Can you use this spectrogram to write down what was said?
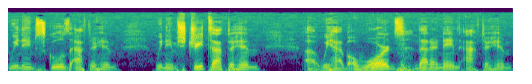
we name schools after him. We name streets after him. Uh, we have awards that are named after him.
